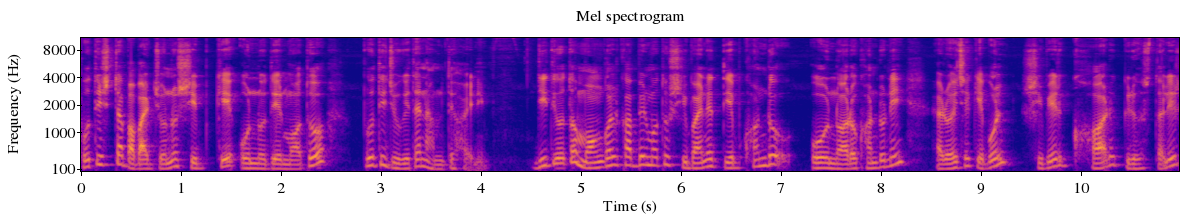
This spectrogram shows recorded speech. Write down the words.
প্রতিষ্ঠা পাবার জন্য শিবকে অন্যদের মতো প্রতিযোগিতায় নামতে হয়নি। দ্বিতীয়ত মঙ্গল কাব্যের মতো শিবায়নের দেবখণ্ড ও নরখণ্ড নেই, রয়েছে কেবল শিবের ঘর গৃহস্থলীর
